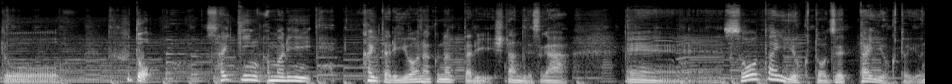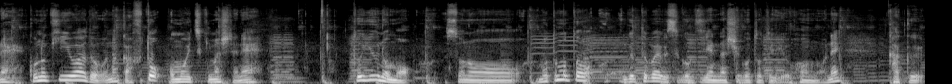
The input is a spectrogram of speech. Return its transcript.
とふと最近あまり書いたり言わなくなったりしたんですが、えー、相対欲と絶対欲というねこのキーワードをなんかふと思いつきましてね。というのもそのもともと「グッドバイブスご機嫌な仕事」という本をね書く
